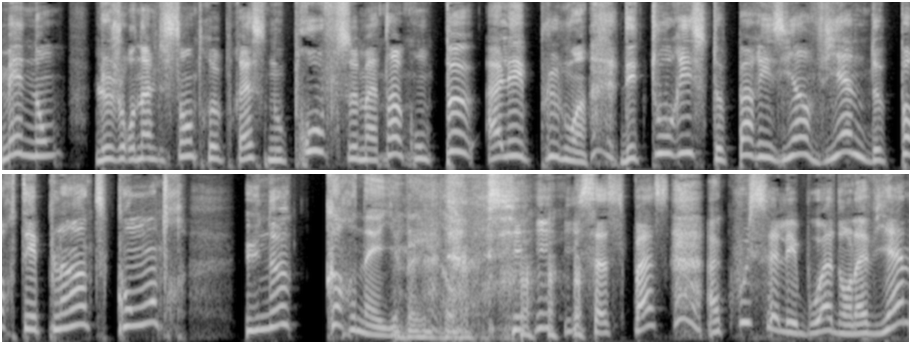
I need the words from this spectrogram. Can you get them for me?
Mais non, le journal Centre Presse nous prouve ce matin qu'on peut aller plus loin. Des touristes parisiens viennent de porter plainte contre une Corneille. si, ça se passe à Coussel-les-Bois dans la Vienne,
